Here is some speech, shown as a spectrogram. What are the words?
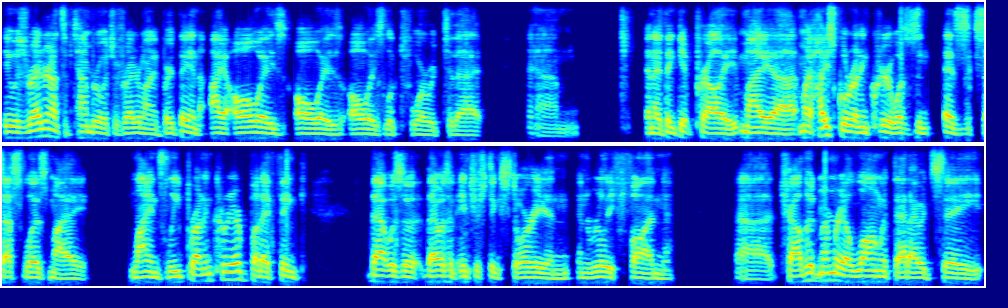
it was right around September, which was right around my birthday. And I always, always, always looked forward to that um, and I think it probably my uh, my high school running career wasn't as successful as my Lions Leap running career, but I think that was a that was an interesting story and and really fun uh, childhood memory. Along with that, I would say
